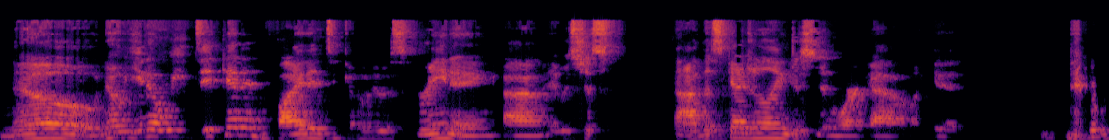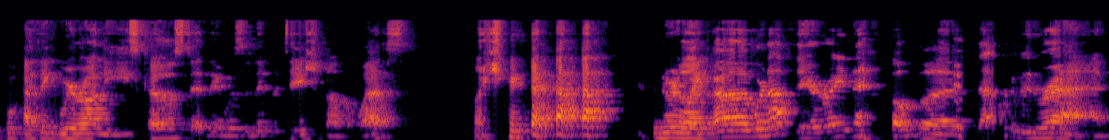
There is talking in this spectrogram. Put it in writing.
No, no. You know, we did get invited to go to a screening. Um, it was just uh, the scheduling just didn't work out like it. I think we were on the East Coast and there was an invitation on the West. Like, and we are like, uh, we're not there right now, but that would have been rad.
